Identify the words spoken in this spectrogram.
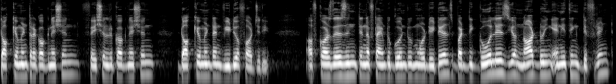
document recognition, facial recognition, document and video forgery. Of course, there isn't enough time to go into more details, but the goal is you're not doing anything different.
